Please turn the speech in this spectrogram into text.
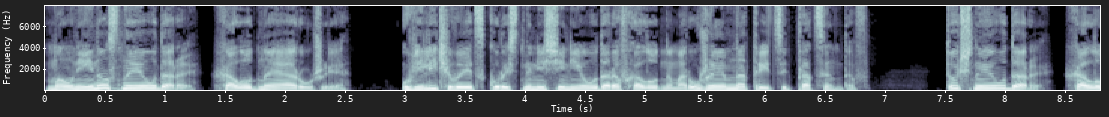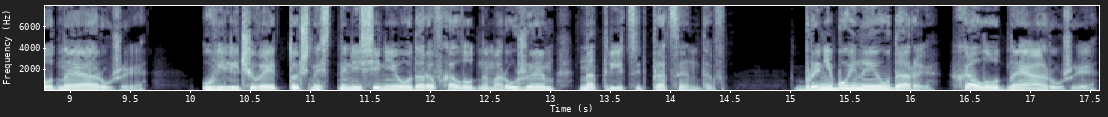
Молниеносные удары, холодное оружие. Увеличивает скорость нанесения ударов холодным оружием на 30%. Точные удары, холодное оружие. Увеличивает точность нанесения ударов холодным оружием на 30%. Бронебойные удары, холодное оружие.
